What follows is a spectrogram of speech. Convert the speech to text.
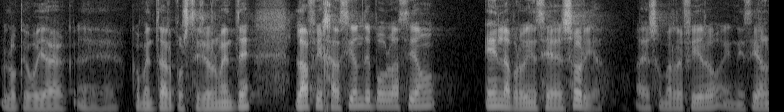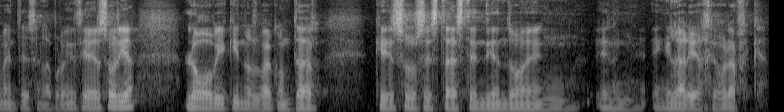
lo que voy a eh, comentar posteriormente, la fijación de población en la provincia de Soria. A eso me refiero, inicialmente es en la provincia de Soria, luego Vicky nos va a contar que eso se está extendiendo en el área geográfica.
